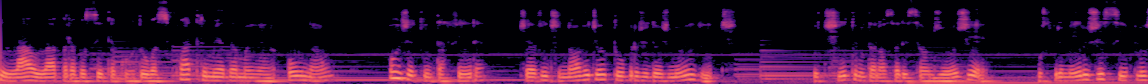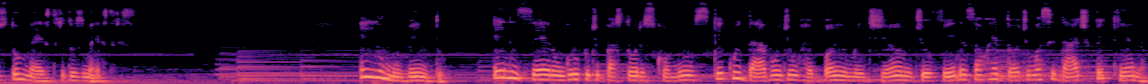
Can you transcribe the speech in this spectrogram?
Olá, olá para você que acordou às quatro e meia da manhã ou não. Hoje é quinta-feira, dia 29 de outubro de 2020. O título da nossa lição de hoje é Os Primeiros Discípulos do Mestre dos Mestres. Em um momento, eles eram um grupo de pastores comuns que cuidavam de um rebanho mediano de ovelhas ao redor de uma cidade pequena.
